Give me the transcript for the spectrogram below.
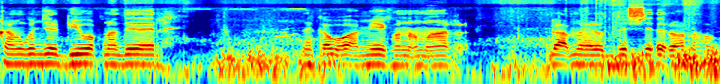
গ্রামগঞ্জের ভিউ আপনাদের দেখাবো। আমি এখন আমার গ্রামের উদ্দেশ্যে রওনা হব।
